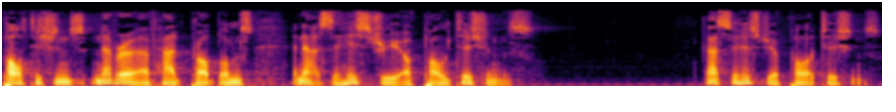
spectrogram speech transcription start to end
Politicians never have had problems, and that's the history of politicians. That's the history of politicians.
